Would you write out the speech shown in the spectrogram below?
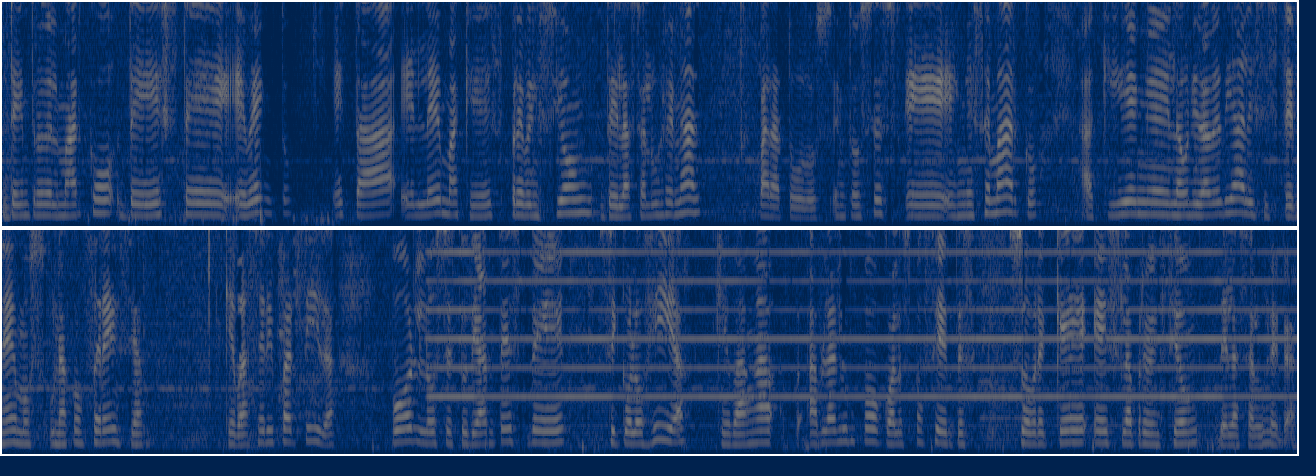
Dentro del marco de este evento está el lema que es prevención de la salud renal para todos. Entonces, eh, en ese marco, aquí en, la unidad de diálisis tenemos una conferencia que va a ser impartida por los estudiantes de psicología que van a hablarle un poco a los pacientes sobre qué es la prevención de la salud renal.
